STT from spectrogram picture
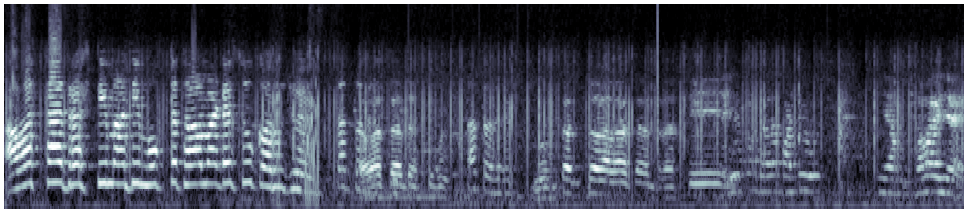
અવસ્થા દ્રષ્ટિમાંથી મુક્ત થવા માટે શું કરવું જોઈએ અવસ્થા દ્રષ્ટિમાં? મુક્ત જ અવસ્થા દ્રષ્ટિ? જય.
